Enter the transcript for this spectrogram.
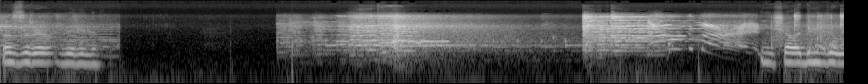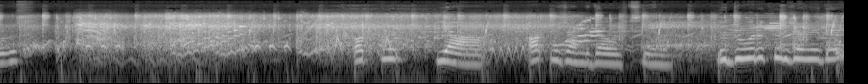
Hazırı verelim. İnşallah birinci oluruz. Atlı ya atmayacağım bir daha ulti ya. Ya duvarı kıracağım ya da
